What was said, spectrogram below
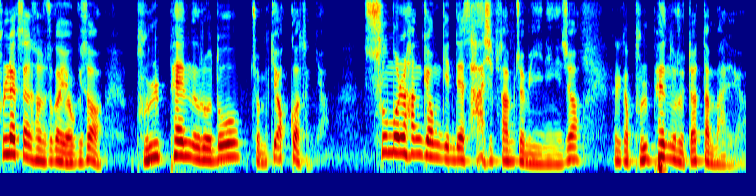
플렉센 선수가 여기서 불펜으로도 좀 뛰었거든요. 21경기인데 43.2이닝이죠. 그러니까 불펜으로 뛰었단 말이에요.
